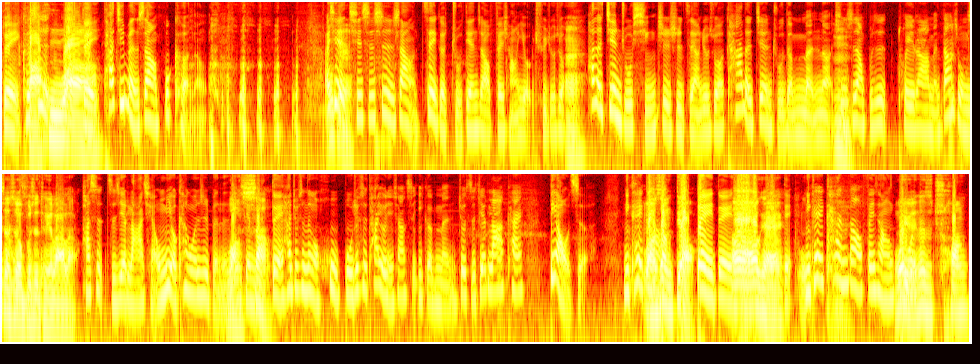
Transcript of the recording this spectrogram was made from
对，打呼啊，对他基本上不可能。而且其实事实上，这个主殿造非常有趣，就是说它的建筑形制是这样，就是说它的建筑的门呢，其实上不是推拉门。当时我们这时候不是推拉了，它是直接拉起来。我们有看过日本的那些门，对，它就是那种户部，就是它有点像是一个门，就直接拉开吊着，你可以往上吊。对对哦，OK，对，你可以看到非常。我以为那是窗。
